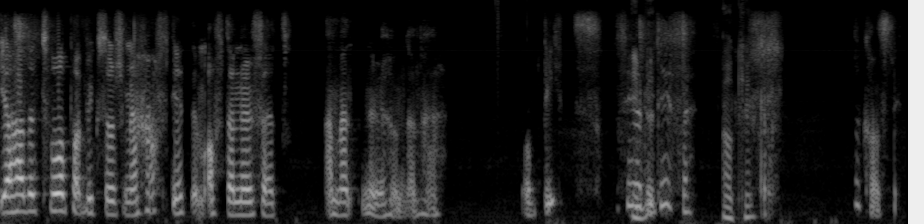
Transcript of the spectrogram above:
jag hade två par byxor som jag haft jätteofta nu för att, ja men nu är hunden här. Och bits. I gör du det för? Okej. Vad konstigt.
